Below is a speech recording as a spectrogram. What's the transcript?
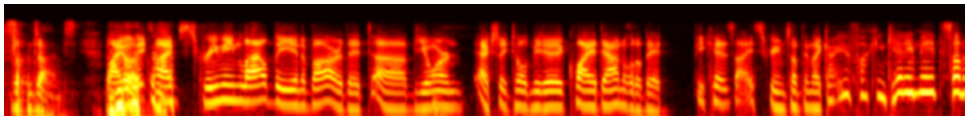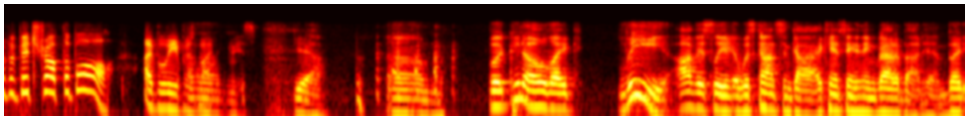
sometimes. My only time screaming loudly in a bar that uh, Bjorn actually told me to quiet down a little bit because I screamed something like, "Are you fucking kidding me? The son of a bitch dropped the ball." I believe was my Um, phrase. Yeah. Um, but you know, like Lee, obviously a Wisconsin guy. I can't say anything bad about him, but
